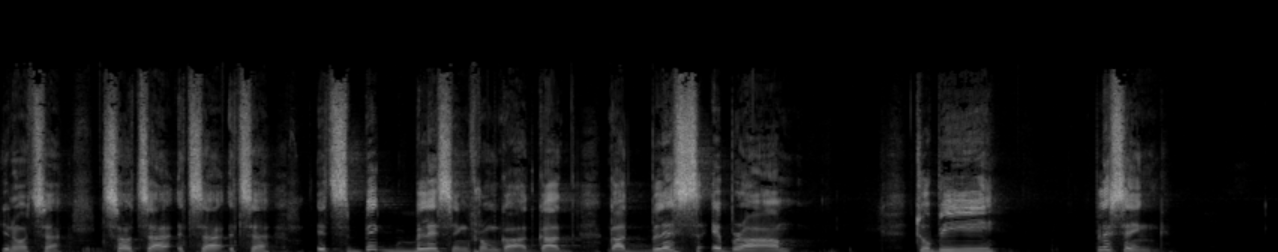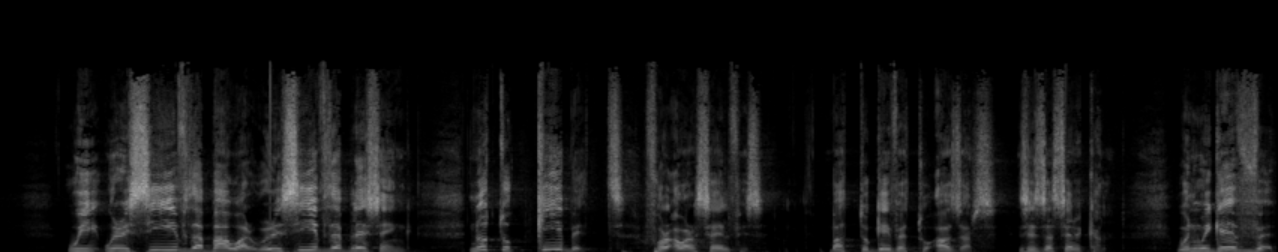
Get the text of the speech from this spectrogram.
You know, it's a, so it's a, it's a, it's a, it's a big blessing from God. God, God bless Abraham to be blessing. We, we receive the power, we receive the blessing, not to keep it for ourselves, but to give it to others. This is a circle. When we give,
